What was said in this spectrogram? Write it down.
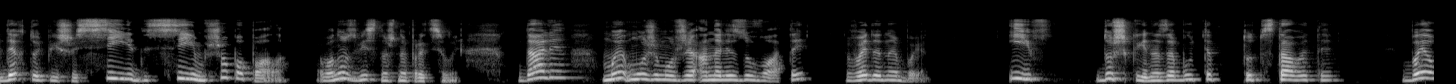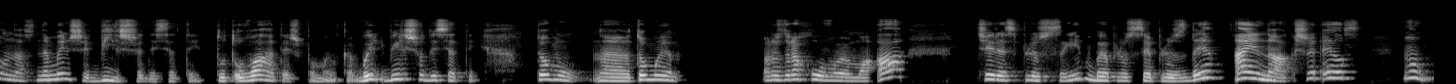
дехто пише SID, SIM, що попало. Воно, звісно ж, не працює. Далі ми можемо вже аналізувати введене Б. If, дужки не забудьте тут ставити. Б у нас не менше більше 10. Тут увага теж помилка, більше 10. Тому е, то ми розраховуємо А через плюси, Б плюс С плюс Д, а інакше else ну,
